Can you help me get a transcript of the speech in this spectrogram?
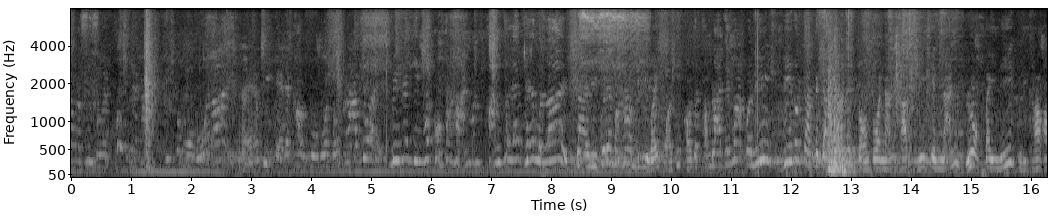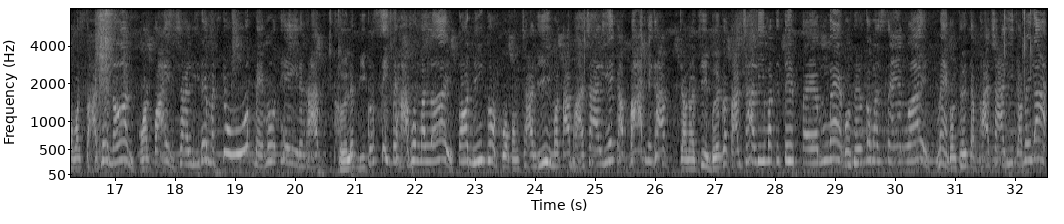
จ้าหน้าที่เบิร์ดปุ๊บเลยครับบีก็โมโหเลยแต่พี่แกได้เข้าสู่บทสงครามด้วย มีได้ยิงรถของทหารมัน พังซะแล้วเทะหมดเลยชาลีก็ได้มาห้ามบีไว้ก่อนที่เขาจะทำลายไปมากกว่านี้ บีต้องการไปจัดการไอ้สองตัวนั้นครับ มีเช่นนั้นโลกใบนี้ถึงข่าวอวสานแน่นอน ก่อนไปชาลีได้มาจูบแหม่โมเทนะครับ เธอและบีก็ซิ่งไปหาพวกมันเลย ตอนนี้ครอบครัวของชาลีมาตามหาชาลีให้กลับบ้านนี่ครับ เจ้าหน้าที่เบิร์ดก็ตามชาลีมาติดๆแต่แม่ของเธอก็มาแซงไว้ แม่ของเธอจะพาชาลีกลับไม่ได้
